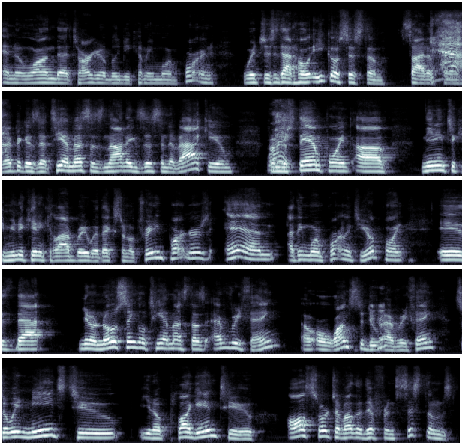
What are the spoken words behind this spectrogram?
and the one that's arguably becoming more important which is that whole ecosystem side of yeah. things, right? Because the TMS does not exist in a vacuum from right. the standpoint of needing to communicate and collaborate with external trading partners. And I think more importantly, to your point, is that you know, no single TMS does everything or, or wants to do mm-hmm. everything. So it needs to, you know, plug into all sorts of other different systems,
